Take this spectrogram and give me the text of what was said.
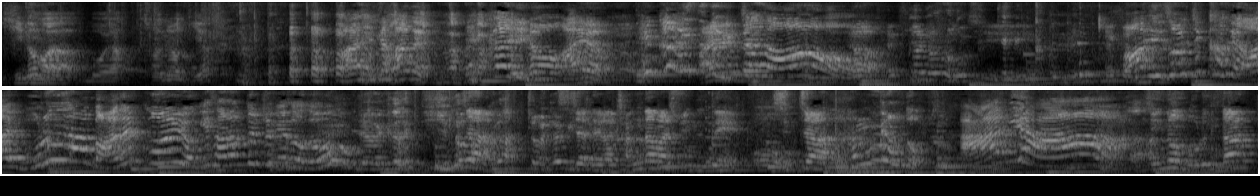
디너가 뭐야? 저녁이야? 아니 나는 헷갈려. 아니 헷갈릴 수도 아니, 있잖아. 야, 헷갈릴 수 있지. 아니 솔직하게 아니 모르는 사람 많을 걸 여기 사람들 중에서도. 야 이거 진짜 진짜 내가 장담할 수 있는데 어. 진짜 한 명도 없어. 아니야. dinner 모른다?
